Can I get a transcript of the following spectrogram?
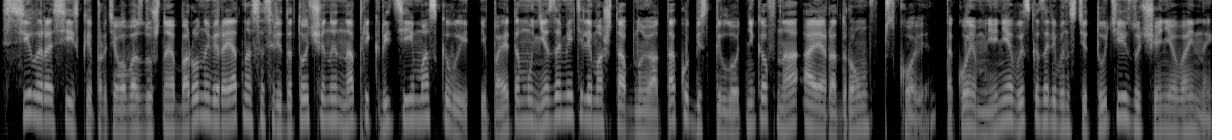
Силы российской противовоздушной обороны, вероятно, сосредоточены на прикрытии Москвы и поэтому не заметили масштабную атаку беспилотников на аэродром в Пскове. Такое мнение высказали в Институте изучения войны.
